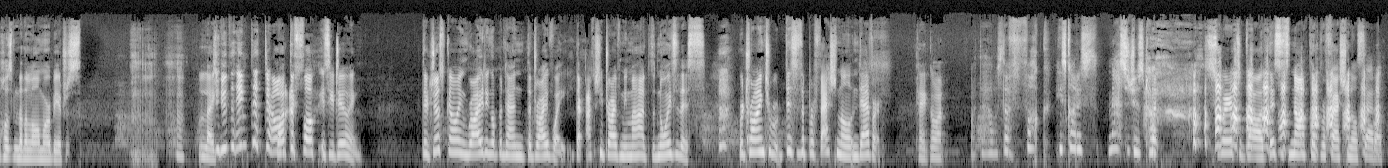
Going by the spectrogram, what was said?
husband on the lawnmower, Beatrice. Like, Do you think the dog? what the fuck is he doing? They're just going riding up and down the driveway. They're actually driving me mad. The noise of this. We're trying to. This is a professional endeavor. okay, go on. What the hell was The that? fuck? He's got his messages cut. Swear to God, this is not the professional setup.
